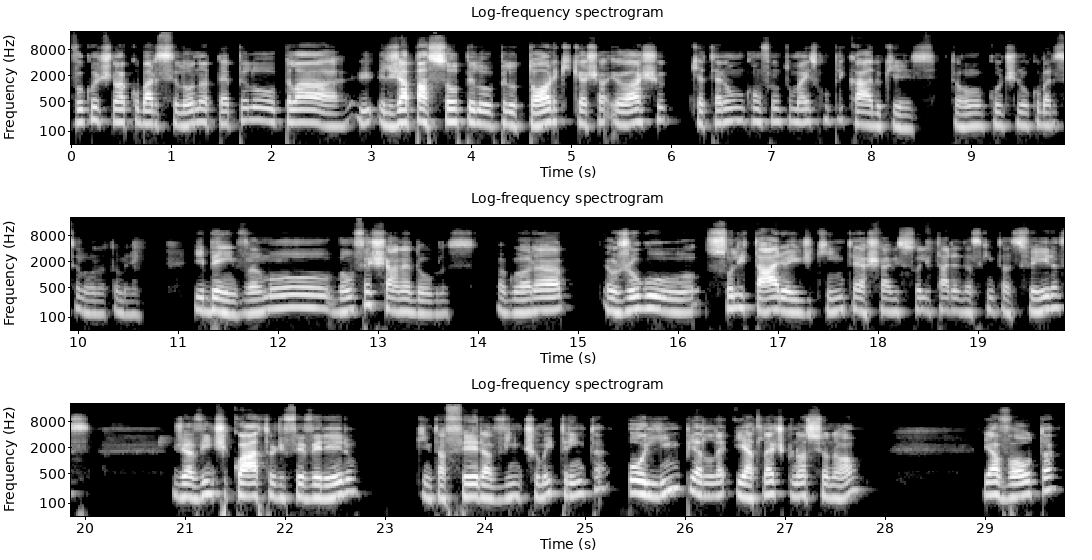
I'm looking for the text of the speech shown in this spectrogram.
Vou continuar com o Barcelona até pelo pela ele já passou pelo pelo Torque que eu acho, eu acho que até era um confronto mais complicado que esse. Então eu continuo com o Barcelona também. E bem, vamos vamos fechar, né, Douglas? Agora é o jogo solitário aí de quinta, é a chave solitária das quintas-feiras. Dia 24 de fevereiro, quinta-feira, 21h30, Olímpia e Atlético Nacional. E a volta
